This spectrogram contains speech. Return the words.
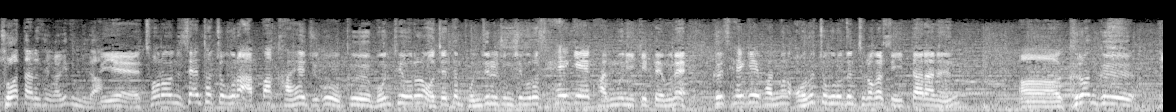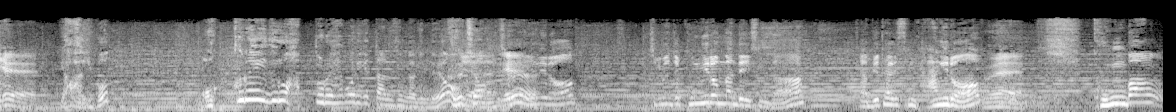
좋았다는 생각이 듭니다. 예, 저런 센터 쪽으로 압박 가해주고 그 몬티올은 어쨌든 본진을 중심으로 세 개의 관문이 있기 때문에 그 세 개의 관문 어느 쪽으로든 들어갈 수 있다라는 어, 그런 그 예. 야, 이거 업그레이드로 압도를 해버리겠다는 생각인데요. 그렇죠. 예, 예. 자, 1, 1업. 지금 현재 0, 1업만 돼 있습니다. 자, 뮤탈리스크는 방 1업. 네. 공방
